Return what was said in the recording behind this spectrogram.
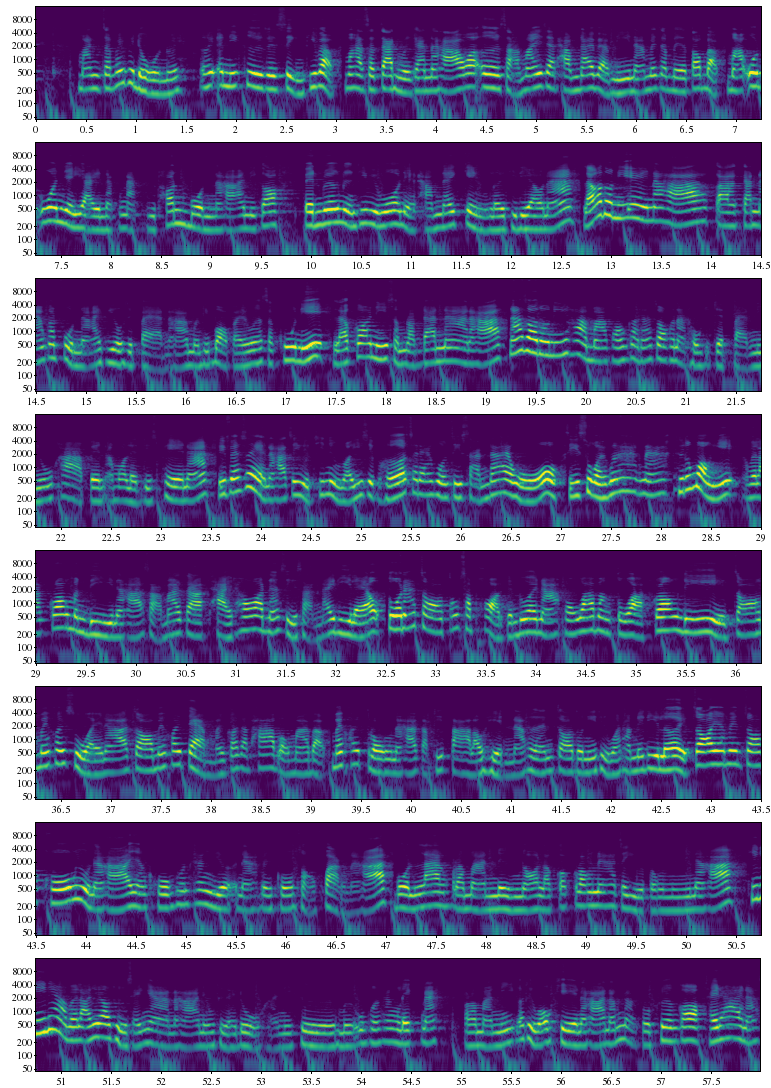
มันจะไม่ไปโดนเว้ยเอ้ย อันนี้คือเป็นสิ่งที่แบบมหัศจรรย์เหมือนกันนะคะ ว่าเออสามารถที่จะทำได้แบบนี้นะ ไม่จำเป็นจะต้องแบบมาอ้วนๆ ใหญ่ๆ หนักๆ อยู่ท่อนบนนะคะ อันนี้ก็เป็นเรื่องหนึ่งที่ vivo เนี่ยทำได้เก่งเลยทีเดียวนะ แล้วก็ตัวนี้เองนะคะการกันน้ำกันฝุ่นนะ IP68 นะคะเหมือนที่บอกไปเมื่อสักครู่นี้ แล้วก็อันนี้สำหรับด้านหน้านะคะ หน้าจอตัวนี้ค่ะมาพร้อมกับหน้าจอขนาด 6.78 นิ้วค่ะ เป็น AMOLED display นะ refresh rate นะคะจะอยู่ที่ 120 Hz แสดงผลสีสันได้โอ้โหสีสวยมากนะ คือต้องบอกอย่างนี้ เวลากล้องมันดีนะคะสามารถจะถ่ายทอดนะสีสันได้ดีแล้ว ตัวหน้าจอต้องซัพพอร์ตกันด้วยนะ เพราะว่าบางตัวกล้องดี จอไม่ค่อยสวยนะ จอไม่ค่อยแจ่มมันก็จะภาพออกมาแบบ ไม่ค่อยตรงนะคะ กับที่ตาเราเห็นนะเพราะฉะนั้นจอตัวนี้ถือว่าทำได้ดีเลย จอยังเป็นจอโค้งอยู่นะคะ ยังโค้งค่อนข้างเยอะนะ เป็นโค้งสองฝั่งนะคะ บนล่างประมาณหนึ่งเนาะแล้วก็กล้องหน้าจะอยู่ตรงนี้นะคะ ทีนี้เนี่ยเวลาที่เราถือใช้งานนะคะนนี้ผมถือให้ดูอันนี้คือมืออุ้มค่อนข้างเล็กนะ ประมาณนี้ก็ถือว่าโอเคนะคะ น้ำหนักตัวเครื่องก็ใช้ได้นะ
